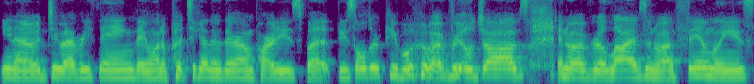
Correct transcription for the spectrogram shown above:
you know do everything they want to put together their own parties but these older people who have real jobs and who have real lives and who have families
